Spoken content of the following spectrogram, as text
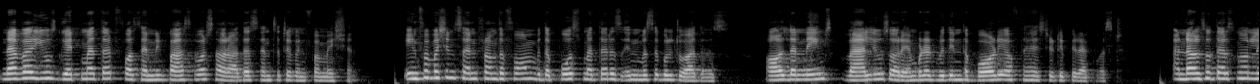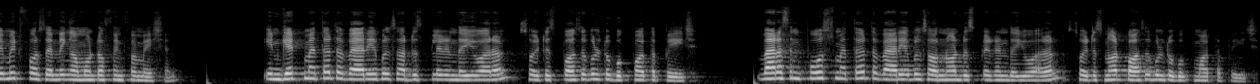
Never use get method for sending passwords or other sensitive information. Information sent from the form with the post method is invisible to others. All the names, values are embedded within the body of the HTTP request. And also there is no limit for sending amount of information. In get method, the variables are displayed in the URL, so it is possible to bookmark the page. Whereas in post method, the variables are not displayed in the URL, so it is not possible to bookmark the page.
